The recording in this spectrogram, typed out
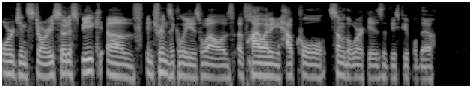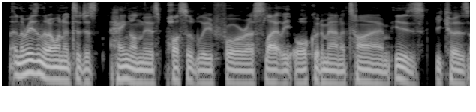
origin story so to speak of intrinsically as well of, of highlighting how cool some of the work is that these people do and the reason that I wanted to just hang on this possibly for a slightly awkward amount of time is because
